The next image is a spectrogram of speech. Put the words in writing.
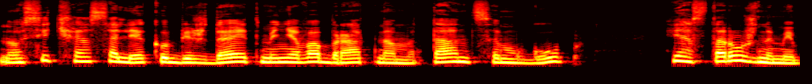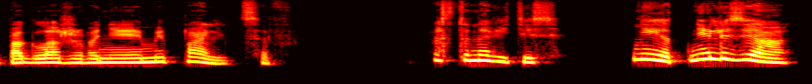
Но сейчас Олег убеждает меня в обратном танцем губ и осторожными поглаживаниями пальцев. «Остановитесь! Нет, нельзя!»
